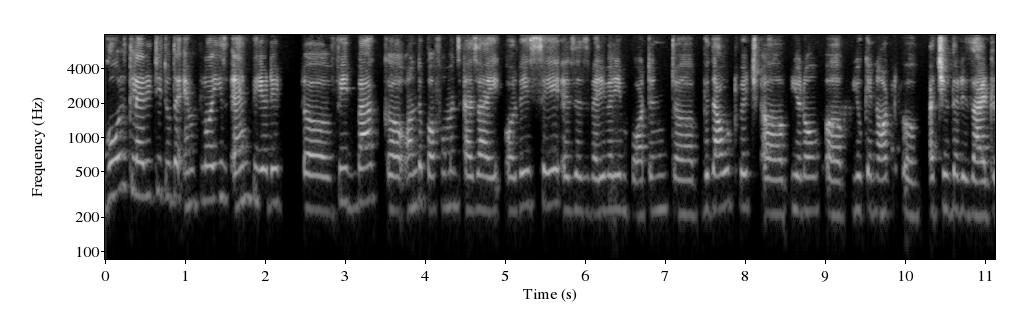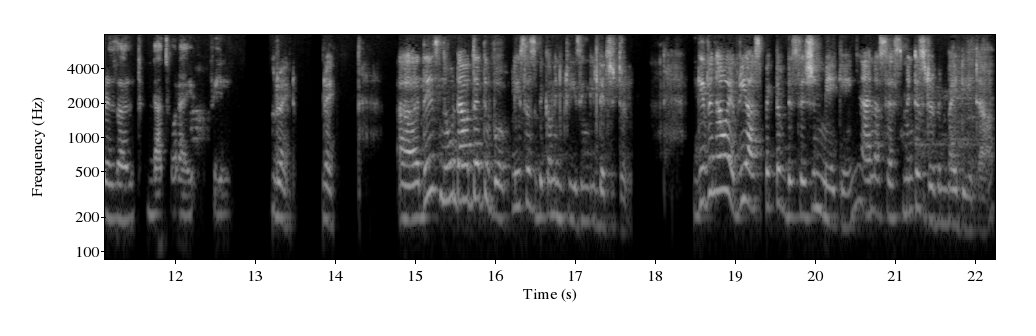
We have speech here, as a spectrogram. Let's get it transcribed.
goal clarity to the employees and periodic uh, feedback uh, on the performance as i always say is is very very important uh, without which uh, you know uh, you cannot uh, achieve the desired result. That's what i feel. Right right there's no doubt that the workplace has become increasingly digital given how every aspect of decision making and assessment is driven by data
